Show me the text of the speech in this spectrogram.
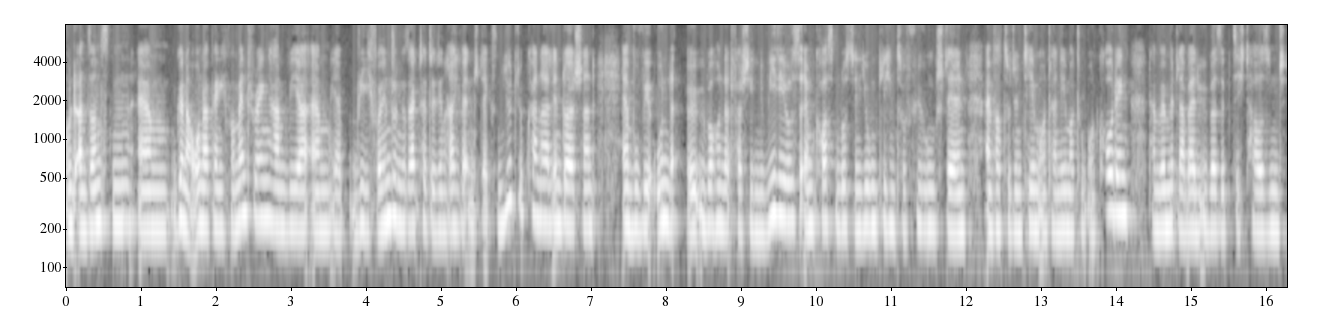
Und ansonsten, ähm, genau, unabhängig vom Mentoring haben wir, ähm, ja, wie ich vorhin schon gesagt hatte, den reichweitenstärksten YouTube-Kanal in Deutschland, ähm, wo wir äh, über 100 verschiedene Videos ähm, kostenlos den Jugendlichen zur Verfügung stellen, einfach zu den Themen Unternehmertum und Coding. Da haben wir mittlerweile über 70.000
